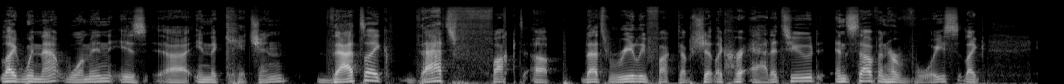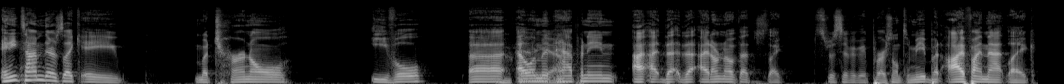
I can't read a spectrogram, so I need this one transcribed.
like when that woman is uh, in the kitchen. That's like that's fucked up that's really fucked up shit. Like her attitude and stuff and her voice. Like anytime there's like a maternal evil uh, okay, element yeah. happening, I I, that, that, I don't know if that's like specifically personal to me, but I find that like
